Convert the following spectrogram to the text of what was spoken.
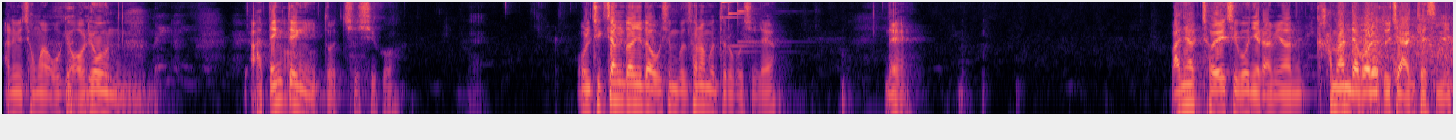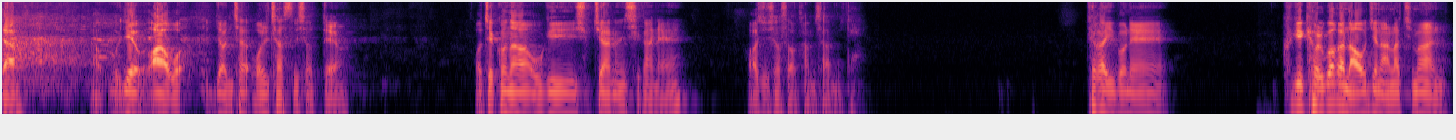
아니면 정말 오기 어려운 아 땡땡이 또 치시고 오늘 직장 다니다 오신 분 손 한번 들어보실래요? 네. 만약 저의 직원이라면 가만 내버려 두지 않겠습니다. 아, 예, 아, 워- 연차, 월차 쓰셨대요. 어쨌거나 오기 쉽지 않은 시간에 와주셔서 감사합니다. 제가 이번에 그게 결과가 나오진 않았지만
